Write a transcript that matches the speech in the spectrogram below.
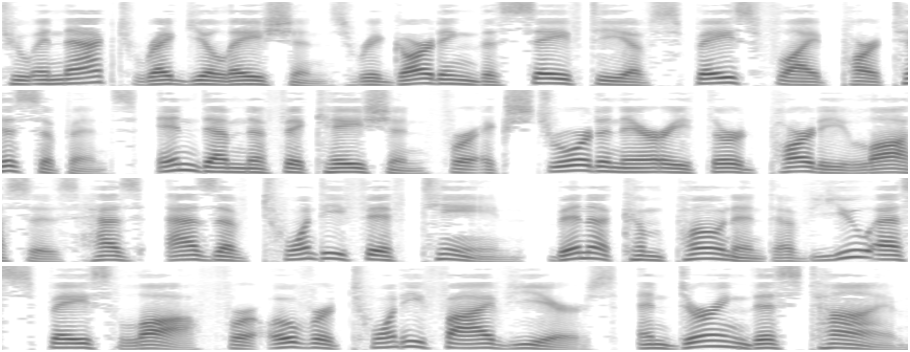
to enact regulations regarding the safety of spaceflight participants. Indemnification for extraordinary third party losses has, as of 2015, been a component of U.S. space law for over 25 years, and during this time,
